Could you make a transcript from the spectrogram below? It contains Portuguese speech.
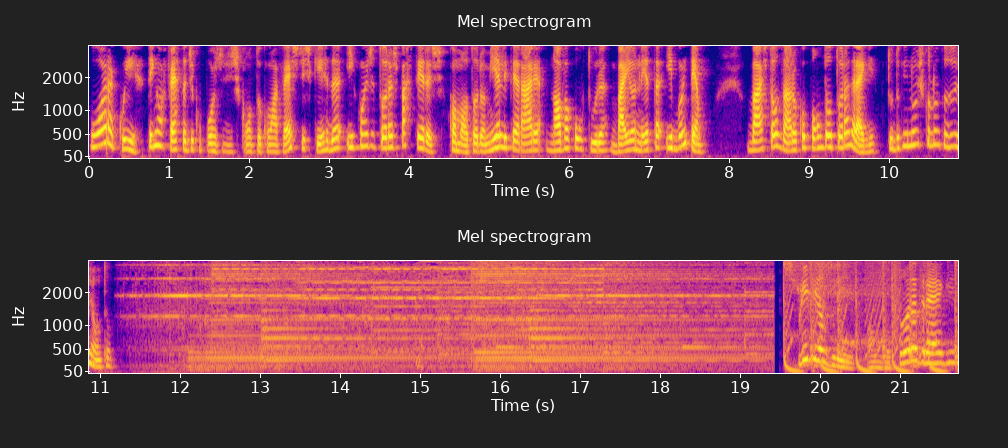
O Hora Queer tem oferta de cupons de desconto com a Veste Esquerda e com editoras parceiras, como Autonomia Literária, Nova Cultura, Baioneta e Boitempo. Basta usar o cupom Doutora Drag. Tudo minúsculo, tudo junto. Previously on Doutora Drag.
